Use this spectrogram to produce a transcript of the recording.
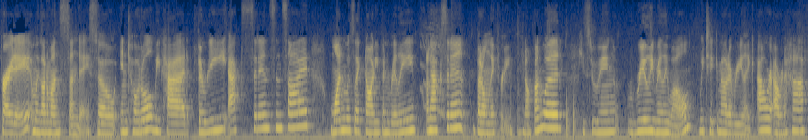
Friday and we got him on Sunday. So in total, we've had three accidents inside. One was like not even really an accident, but only three. Knock on wood. He's doing really, really well. We take him out every like hour, hour and a half.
